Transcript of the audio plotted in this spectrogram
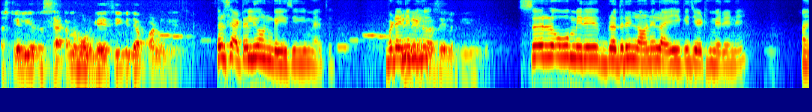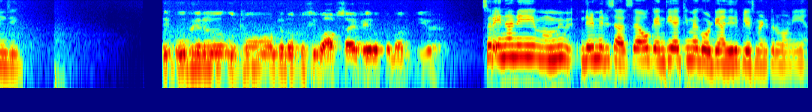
ਆਸਟ੍ਰੇਲੀਆ 'ਚ ਸੈਟਲ ਹੋਣ ਗਏ ਸੀ ਕਿ ਜਾਂ ਪੜ੍ਹਨ ਗਏ ਸੀ? ਸਰ ਸੈਟਲ ਹੀ ਹੋਣ ਗਈ ਸੀਗੀ ਮੈਂ ਤੇ ਬਟ ਇਹਨੇ ਕਿੰਨੇ ਮੈਨੂੰ ਪੈਸੇ ਲੱਗੇ ਉਦੋਂ ਸਰ ਉਹ ਮੇਰੇ ਬ੍ਰਦਰ ਇਨ ਲਾ ਨੇ ਲਾਏ ਸੀਗੇ ਜੇਠ ਮੇਰੇ ਨੇ। ਹਾਂਜੀ। ਤੇ ਉਹ ਫਿਰ ਉੱਥੋਂ ਜਦੋਂ ਤੁਸੀਂ ਵਾਪਸ ਆਏ ਫਿਰ ਉਸ ਤੋਂ ਬਾਅਦ ਕੀ ਹੋਇਆ? ਸਰ ਇਹਨਾਂ ਨੇ ਮੰਮੀ ਜਿਹੜੀ ਮੇਰੀ ਸੱਸ ਹੈ ਉਹ ਕਹਿੰਦੀ ਹੈ ਕਿ ਮੈਂ ਗੋਡਿਆਂ ਦੀ ਰਿਪਲੇਸਮੈਂਟ ਕਰਵਾਉਣੀ ਆ।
